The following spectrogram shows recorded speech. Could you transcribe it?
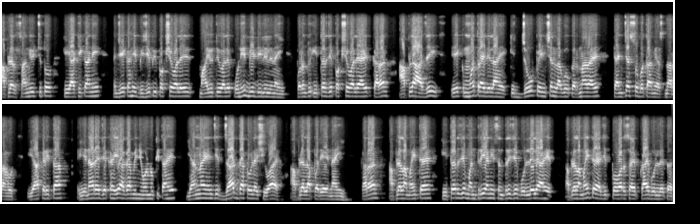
आपल्याला सांगू इच्छितो की या ठिकाणी जे काही बीजेपी पक्षवाले महायुतीवाले कोणीच भेट दिलेली नाही परंतु इतर जे पक्षवाले आहेत कारण आपला आजही एक मत राहिलेलं आहे की जो पेन्शन लागू करणार आहे त्यांच्यासोबत आम्ही असणार आहोत. याकरिता येणाऱ्या जे काही आगामी निवडणुकीत आहे यांना यांची जात दाखवल्याशिवाय आपल्याला पर्याय नाही. कारण आपल्याला माहीत आहे की इतर जे मंत्री आणि संत्री जे बोललेले आहेत आपल्याला माहीत आहे अजित पवार साहेब काय बोलले तर.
